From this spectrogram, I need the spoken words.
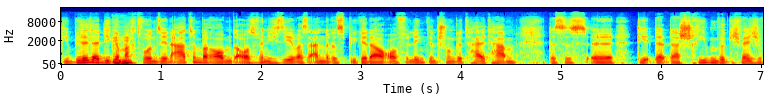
Die Bilder, die mhm. gemacht wurden, sehen atemberaubend aus, wenn ich sehe, was andere Speaker da auch auf LinkedIn schon geteilt haben. Das ist, äh, die, da, da schrieben wirklich welche,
